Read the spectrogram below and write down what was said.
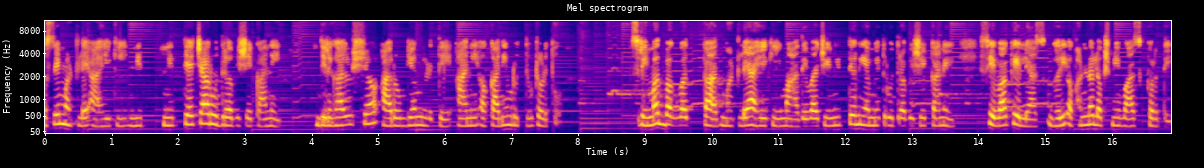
असे म्हटले आहे की नि- नित्याच्या रुद्राभिषेकाने दीर्घायुष्य आरोग्य मिळते आणि अकाली मृत्यू टळतो. श्रीमद भगवतात म्हटले आहे की महादेवाची नित्य नियमित रुद्राभिषेकाने सेवा केल्यास घरी अखंड लक्ष्मी वास करते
